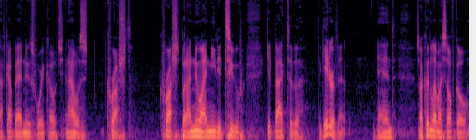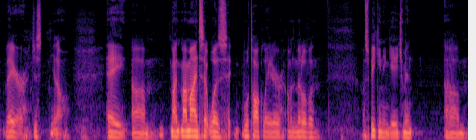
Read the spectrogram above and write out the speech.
I've got bad news for you, coach. And I was crushed, crushed. But I knew I needed to get back to the the Gator event, and so I couldn't let myself go there. Just you know, hey, um, my my mindset was we'll talk later. I'm in the middle of a, a speaking engagement. Um,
